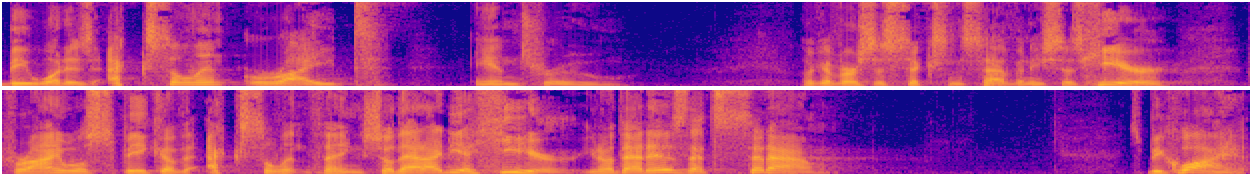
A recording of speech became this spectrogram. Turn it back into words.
be what is excellent, right, and true. Look at verses six and seven. He says, Here, for I will speak of excellent things. So that idea here, you know what that is? That's sit down. It's be quiet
